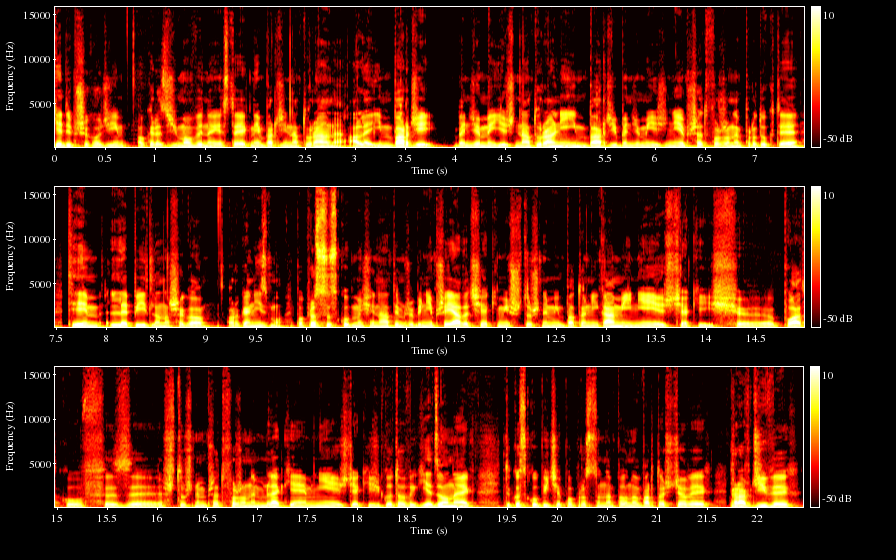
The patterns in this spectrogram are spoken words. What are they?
Kiedy przychodzi okres zimowy, no jest to jak najbardziej naturalne, ale im bardziej będziemy jeść naturalnie, im bardziej będziemy jeść nieprzetworzone produkty, tym lepiej dla naszego organizmu. Po prostu skupmy się na tym, żeby nie przejadać się jakimiś sztucznymi batonikami, nie jeść jakichś e, płatków z sztucznym przetworzonym mlekiem, nie jeść jakichś gotowych jedzonek, tylko skupić się po prostu na pełnowartościowych, prawdziwych,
